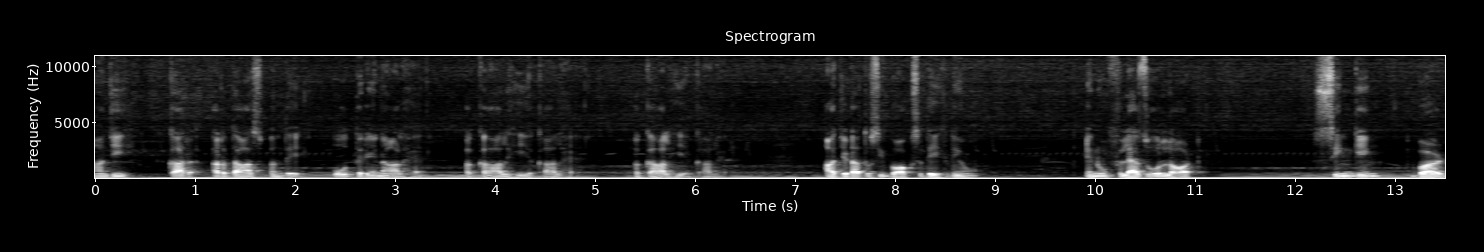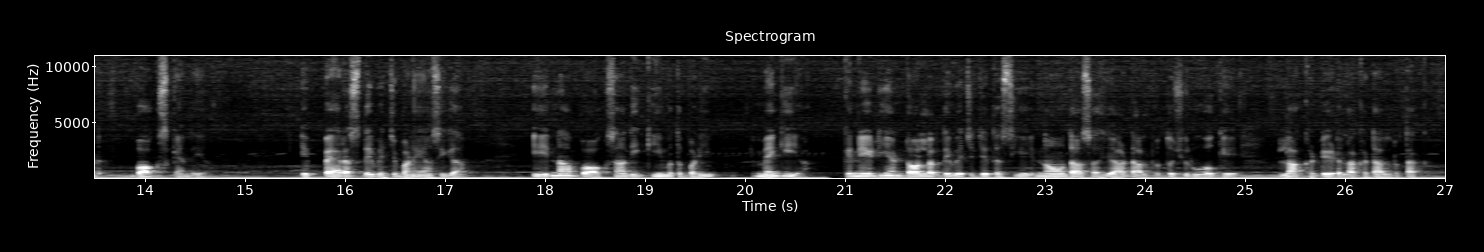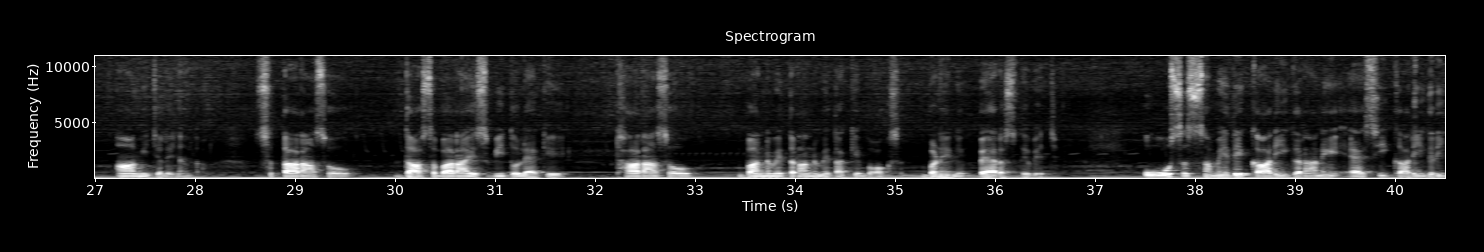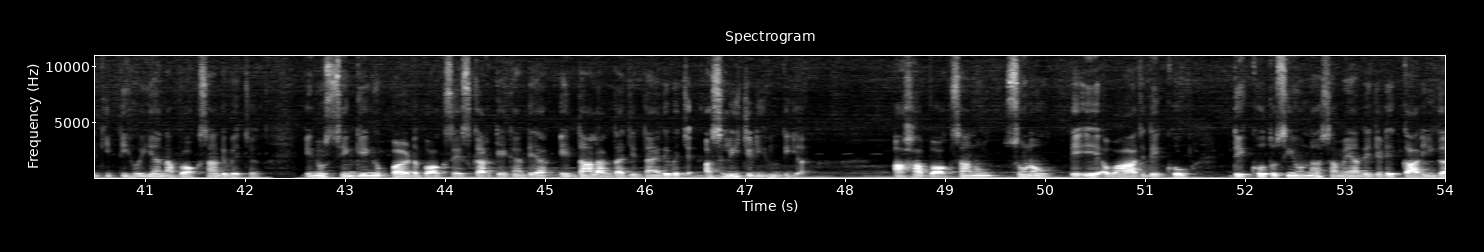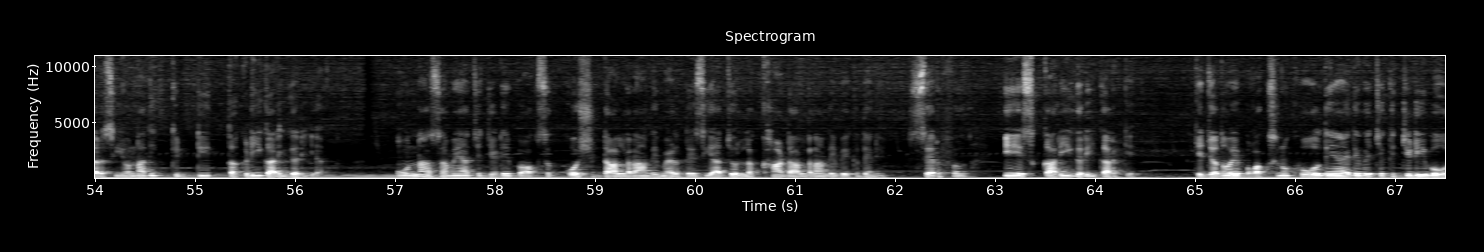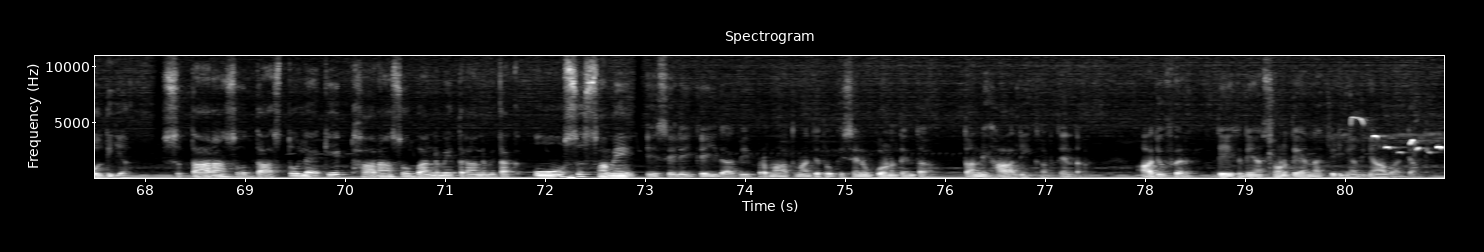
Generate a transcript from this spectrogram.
ਹਾਂਜੀ, ਕਰ ਅਰਦਾਸ ਬੰਦੇ, ਉਹ ਤੇਰੇ ਨਾਲ ਹੈ। ਅਕਾਲ ਹੀ ਅਕਾਲ ਹੈ। ਅਕਾਲ ਹੀ ਅਕਾਲ ਹੈ। ਆ ਜਿਹੜਾ ਤੁਸੀਂ ਬਾਕਸ ਦੇਖਦੇ ਹੋ, ਇਹਨੂੰ ਫਲੈਜ਼ੋ ਲੋਟ ਸਿੰਗਿੰਗ ਬਰਡ ਬਾਕਸ ਕਹਿੰਦੇ ਆ। ਇਹ ਪੈਰਿਸ ਦੇ ਵਿੱਚ ਬਣਿਆ ਸੀਗਾ। ਇਹਨਾਂ ਬਾਕਸਾਂ ਦੀ ਕੀਮਤ ਬੜੀ ਮਹਿੰਗੀ ਆ। ਕੈਨੇਡੀਅਨ ਡਾਲਰ ਦੇ ਵਿੱਚ ਜੇ ਦਸੀਏ 9-10 ਹਜ਼ਾਰ ਡਾਲਰ ਤੋਂ ਸ਼ੁਰੂ ਹੋ ਕੇ ਲੱਖ, ਡੇਢ ਲੱਖ ਡਾਲਰ ਤੱਕ ਆਮ ਹੀ ਚਲੇ ਜਾਂਦਾ। 1710-12 ਈਸਵੀ ਤੋਂ ਲੈ ਕੇ 1892-93 ਤੱਕ ਇਹ ਬਾਕਸ ਬਣੇ ਨੇ ਪੈਰਿਸ ਦੇ ਵਿੱਚ। ਉਸ ਸਮੇਂ ਦੇ ਕਾਰੀਗਰਾਂ ਨੇ ਐਸੀ ਕਾਰੀਗਰੀ ਕੀਤੀ ਹੋਈ ਆ ਨਾ ਬਾਕਸਾਂ ਦੇ ਵਿੱਚ। ਇਹਨੂੰ ਸਿੰਗਿੰਗ ਬਰਡ ਬਾਕਸ ਇਸ ਕਰਕੇ ਕਹਿੰਦੇ ਆ ਇਦਾਂ ਲੱਗਦਾ ਜਿੱਦਾਂ ਇਹਦੇ ਵਿੱਚ ਅਸਲੀ ਚਿੜੀ ਹੁੰਦੀ ਆ। ਆਹ ਬਾਕਸਾਂ ਨੂੰ ਸੁਣੋ ਤੇ ਇਹ ਆਵਾਜ਼ ਦੇਖੋ। ਦੇਖੋ ਤੁਸੀਂ ਉਹਨਾਂ ਸਮਿਆਂ ਦੇ ਜਿਹੜੇ ਕਾਰੀਗਰ ਸੀ, ਉਹਨਾਂ ਦੀ ਕਿੱਡੀ ਤਕੜੀ ਕਾਰੀਗਰੀ ਆ। ਉਹਨਾਂ ਸਮਿਆਂ 'ਚ ਜਿਹੜੇ ਬਾਕਸ ਕੁਝ ਡਾਲਰਾਂ ਦੇ ਮਿਲਦੇ ਸੀ, ਅੱਜ ਉਹ ਲੱਖਾਂ ਡਾਲਰਾਂ ਦੇ ਵਿਕਦੇ ਨੇ। ਸਿਰਫ ਇਸ ਕਾਰੀਗਰੀ ਕਰਕੇ ਕਿ ਜਦੋਂ ਇਹ ਬਾਕਸ ਨੂੰ ਖੋਲਦੇ ਆ, ਇਹਦੇ ਵਿੱਚ ਇੱਕ ਚਿੜੀ ਬੋਲਦੀ ਆ। 1710 ਤੋਂ ਲੈ ਕੇ 1892 93 ਤੱਕ ਉਸ ਸਮੇਂ ਇਸੇ ਲਈ ਕਹੀਦਾ ਵੀ ਪ੍ਰਮਾਤਮਾ ਜਦੋਂ ਕਿਸੇ ਨੂੰ ਗੁਣ ਦਿੰਦਾ, ਤਾਂ ਨਿਹਾਲ ਹੀ ਕਰ ਦਿੰਦਾ। ਆਜੋ ਫਿਰ ਦੇਖਦੇ ਆ, ਸੁਣਦੇ ਆ ਨਾ ਚਿੜੀਆਂ ਦੀਆਂ ਆਵਾਜ਼ਾਂ।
